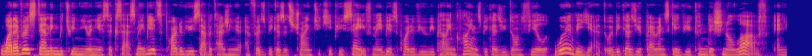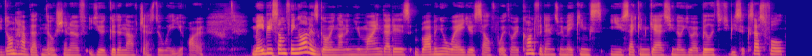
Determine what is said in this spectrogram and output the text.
whatever is standing between you and your success. Maybe it's part of you sabotaging your efforts because it's trying to keep you safe. Maybe it's part of you repelling clients because you don't feel worthy yet, or because your parents gave you conditional love and you don't have that notion of you're good enough just the way you are. Maybe something on is going on in your mind that is robbing away your self-worth or confidence or making you second guess, you know, your ability to be successful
